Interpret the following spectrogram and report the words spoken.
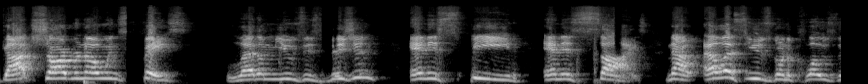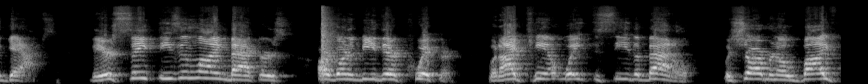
got Charbonnet in space, let him use his vision and his speed and his size. Now, LSU is going to close the gaps. Their safeties and linebackers are going to be there quicker. But I can't wait to see the battle. But Charbonnet, by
